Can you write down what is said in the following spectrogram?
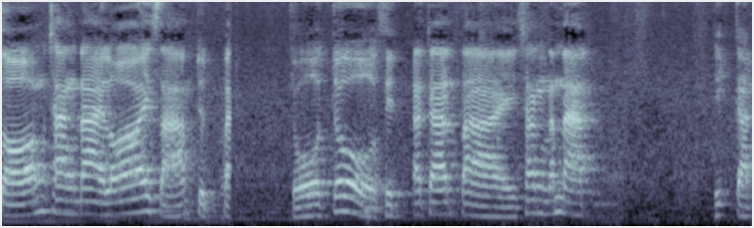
102ช่างได้ 103.8 โจโจ้สิทธิ์อาจารย์ตายช่างน้ำหนัก พิกัด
